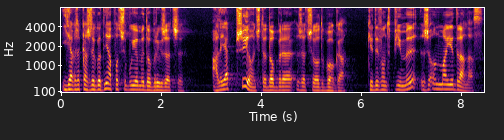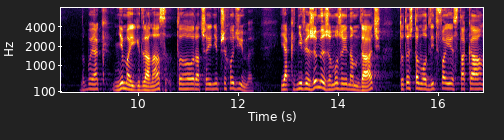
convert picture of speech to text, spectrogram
I jakże każdego dnia potrzebujemy dobrych rzeczy. Ale jak przyjąć te dobre rzeczy od Boga, kiedy wątpimy, że On ma je dla nas? No bo jak nie ma ich dla nas, to raczej nie przychodzimy. Jak nie wierzymy, że może je nam dać, to też ta modlitwa jest taka,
